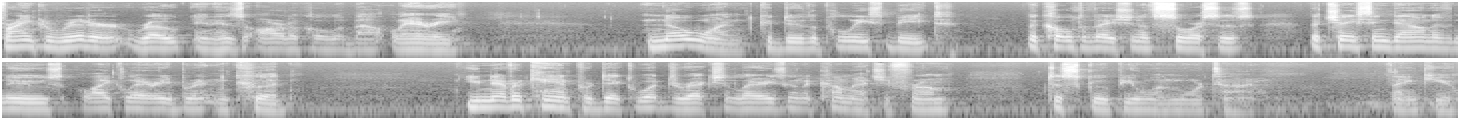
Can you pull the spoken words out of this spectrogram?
Frank Ritter wrote in his article about Larry No one could do the police beat, the cultivation of sources, the chasing down of news like Larry Brinton could. You never can predict what direction Larry's going to come at you from to scoop you one more time. Thank you.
